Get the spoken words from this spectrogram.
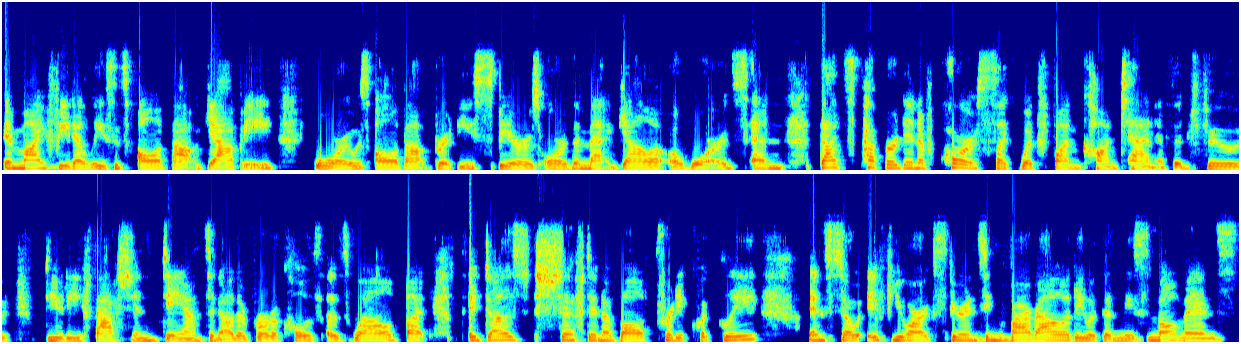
in my feed, at least, it's all about Gabby, or it was all about Britney Spears or the Met Gala Awards. And that's peppered in, of course, like with fun content and then food, beauty, fashion, dance, and other verticals as well. But it does shift and evolve pretty quickly. And so if you are experiencing virality within these moments,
